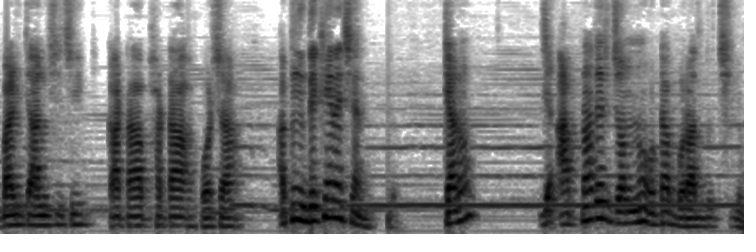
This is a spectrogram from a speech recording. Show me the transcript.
বাড়িতে আলু এসেছে কাটা, ফাটা, পচা, আপনি দেখে এনেছেন। কেন? যে আপনাদের জন্য ওটা বরাদ্দ ছিল।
